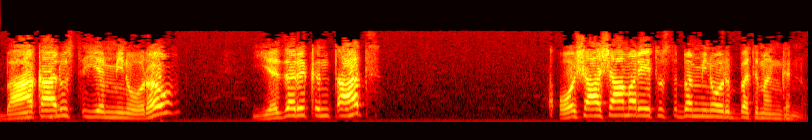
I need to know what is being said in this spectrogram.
በአካል ውስጥ የሚኖረው የዘር ቅንጣት ቆሻሻ መሬት ውስጥ በሚኖርበት መንገድ ነው።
